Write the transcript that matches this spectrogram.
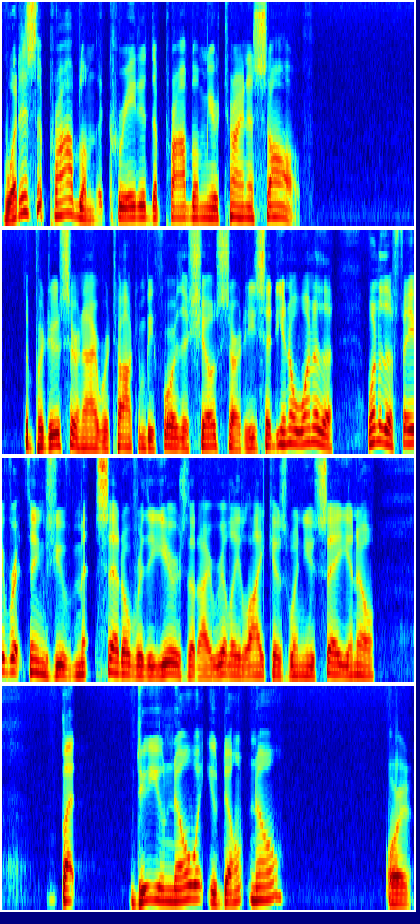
what is the problem that created the problem you're trying to solve? The producer and I were talking before the show started. He said, "You know, one of the one of the favorite things you've said over the years that I really like is when you say, you know, but do you know what you don't know?" Or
